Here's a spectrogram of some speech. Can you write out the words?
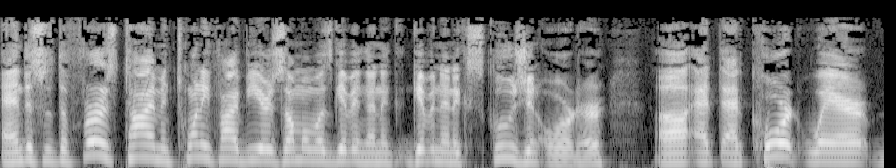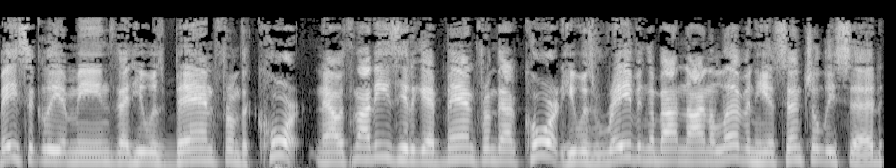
And this was the first time in 25 years someone was given an, given an exclusion order uh, at that court where basically it means that he was banned from the court. Now, it's not easy to get banned from that court. He was raving about 9 11. He essentially said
